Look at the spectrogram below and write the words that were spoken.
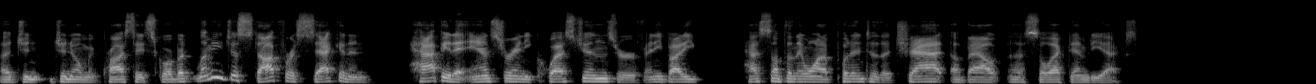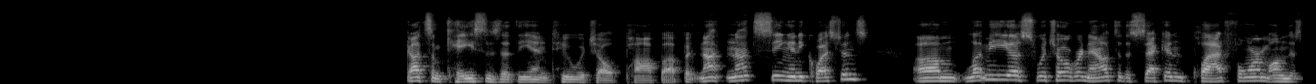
uh, gen- genomic prostate score. But let me just stop for a second and happy to answer any questions or if anybody has something they want to put into the chat about uh, Select MDX. Got some cases at the end too, which I'll pop up, but not not seeing any questions. Um, let me uh, switch over now to the second platform on this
